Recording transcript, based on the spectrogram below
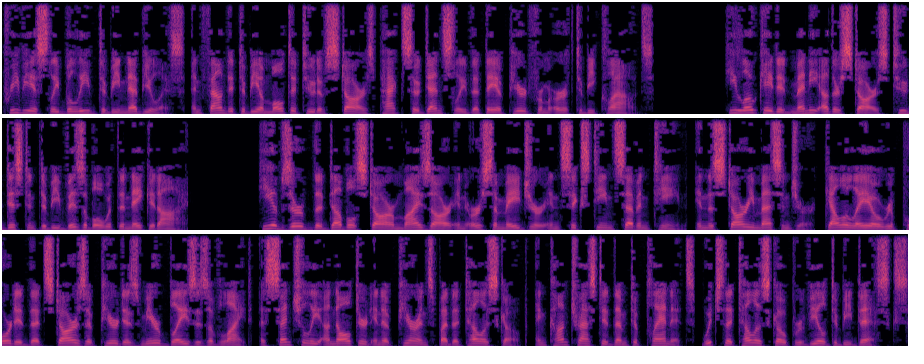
previously believed to be nebulous, and found it to be a multitude of stars packed so densely that they appeared from Earth to be clouds. He located many other stars too distant to be visible with the naked eye. He observed the double star Mizar in Ursa Major in 1617. In The Starry Messenger, Galileo reported that stars appeared as mere blazes of light, essentially unaltered in appearance by the telescope, and contrasted them to planets, which the telescope revealed to be disks.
